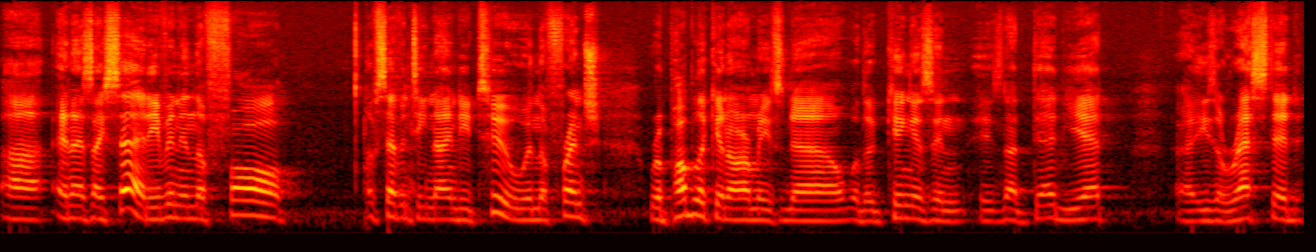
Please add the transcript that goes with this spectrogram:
Uh, and as I said, even in the fall of 1792, when the French Republican armies now, well, the king is in, he's not dead yet, uh, he's arrested,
